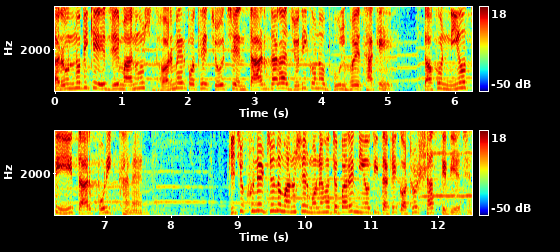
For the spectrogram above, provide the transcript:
আর অন্যদিকে, যে মানুষ ধর্মের পথে চলছেন, তার দ্বারা যদি কোনো ভুল হয়ে থাকে, তখন নিয়তি তার পরীক্ষা নেন। কিছুক্ষণের জন্য মানুষের মনে হতে পারে নিয়তি তাকে কঠোর শাস্তি দিয়েছেন।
